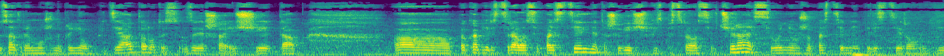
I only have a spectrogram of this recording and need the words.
завтра ему уже на прием к педиатру, то есть завершающий этап. А, пока перестирала все постельное, потому что вещи все вчера, и сегодня уже постельное перестирала. И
